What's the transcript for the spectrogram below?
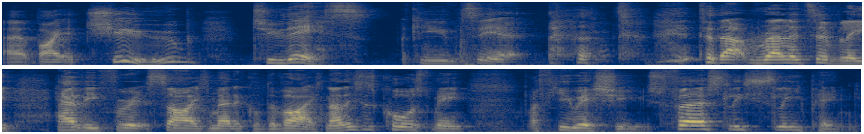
uh, by a tube to this can you see it, to that relatively heavy for its size medical device. Now this has caused me a few issues. Firstly, sleeping.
